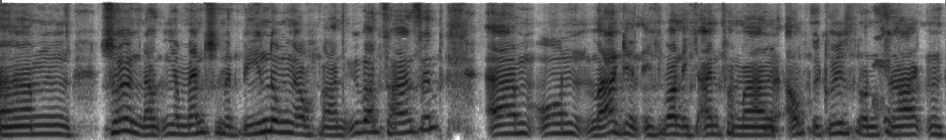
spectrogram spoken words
ähm, schön, dass ihr Menschen mit Behinderung auch mal in Überzahl sind. Ähm, und Margit, ich wollte dich einfach mal auch begrüßen und fragen,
